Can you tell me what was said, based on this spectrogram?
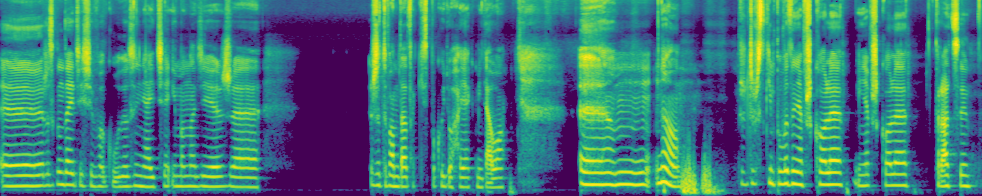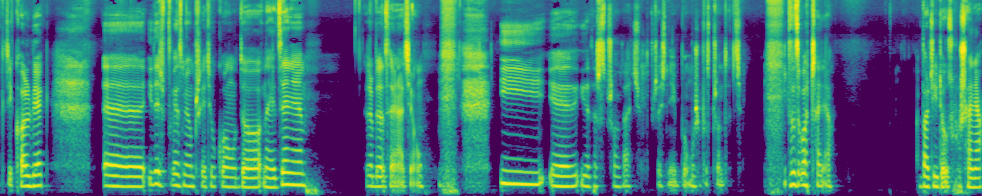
Yy, rozglądajcie się wokół, doceniajcie i mam nadzieję, że, że to Wam da taki spokój ducha, jak mi dało. No, życzę wszystkim powodzenia w szkole i nie w szkole, w pracy, gdziekolwiek. Yy, idę się z moją przyjaciółką do, na jedzenie, żeby doceniać ją. I e, idę też sprzątać wcześniej, bo muszę posprzątać. Do zobaczenia. A bardziej do usłyszenia.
